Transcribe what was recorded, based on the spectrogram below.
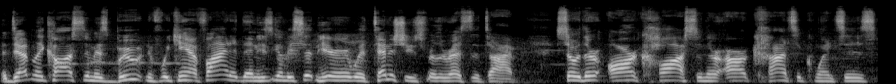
It definitely cost him his boot. And if we can't find it, then he's going to be sitting here with tennis shoes for the rest of the time. So there are costs and there are consequences.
